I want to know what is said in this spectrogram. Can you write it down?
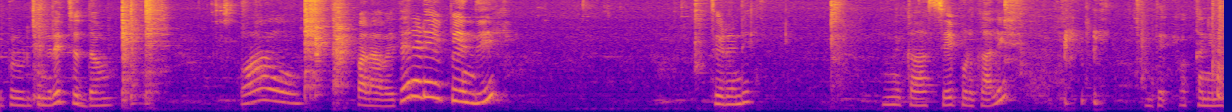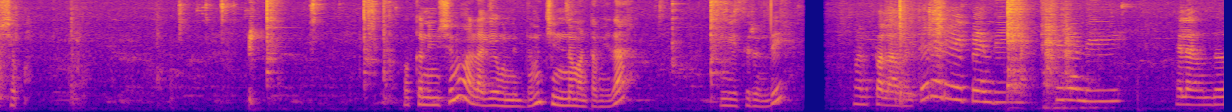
ఇప్పుడు ఉడికిందో లేదు చూద్దాం. వావ్! పలావ్ అయితే రెడీ అయిపోయింది. చూడండి ఇంకా కాసేపు ఉడకాలి. అంతే ఒక్క నిమిషం. ఒక్క నిమిషం అలాగే ఉండిద్దాం చిన్న మంట మీద. ఉంది మన పలావ్ అయితే రెడీ అయిపోయింది. చూడండి ఎలా ఉందో.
